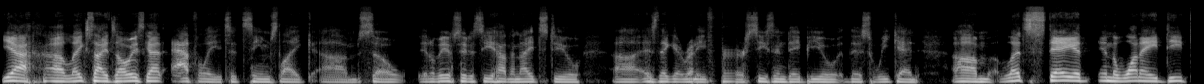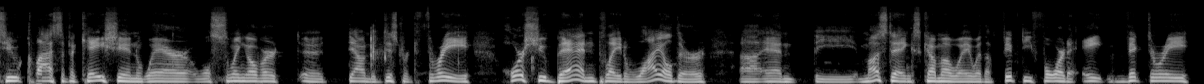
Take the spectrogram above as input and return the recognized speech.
Yeah, uh, Lakeside's always got athletes. It seems like um, so. It'll be interesting to see how the Knights do uh, as they get ready for season debut this weekend. Um, let's stay in the one A D two classification where we'll swing over uh, down to District Three. Horseshoe Bend played Wilder, uh, and the Mustangs come away with a fifty-four to eight victory.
